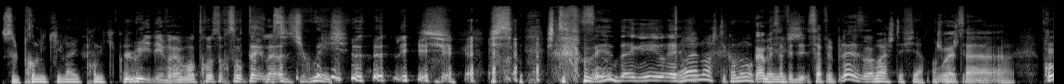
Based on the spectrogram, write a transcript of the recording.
C'est le premier qui like, le premier qui connaît. Lui, il est vraiment trop sur son tel, Je me là. suis dit, J'étais quand C'est même. dingue, ouais. Ouais, non, j'étais quand même. Ah, mais ça fait, ça fait plaisir. Hein. Ouais, j'étais fier. Franchement, Ouais, ça- fier, ouais. Franchement,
